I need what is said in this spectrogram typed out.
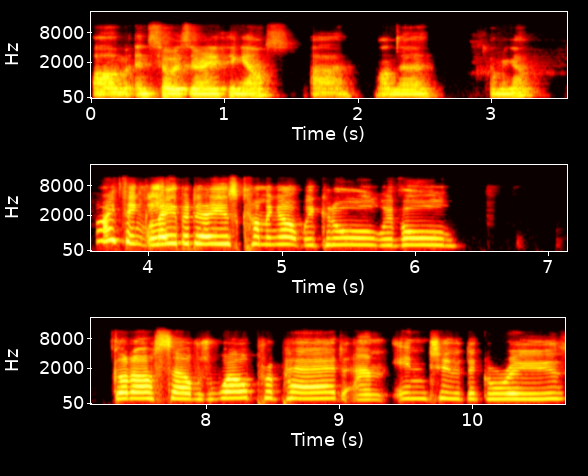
Um, and so, is there anything else uh, on the coming up? I think Labor Day is coming up. We could all, we've all got ourselves well prepared and into the groove.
